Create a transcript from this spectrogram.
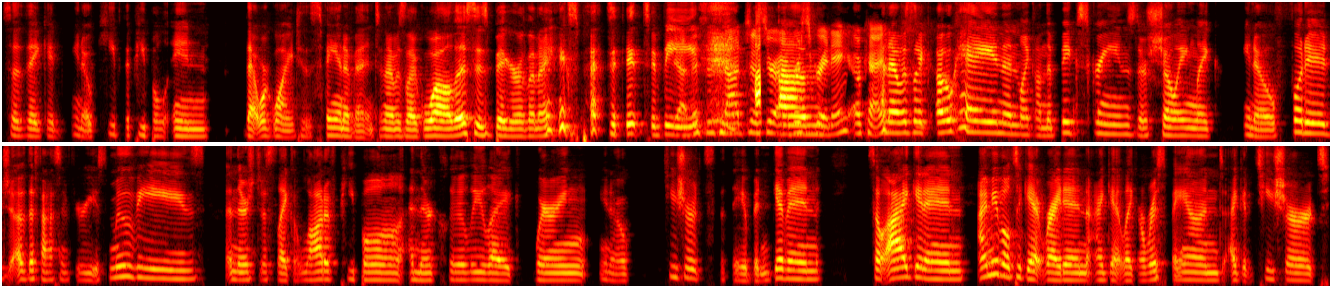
so they could, you know, keep the people in that were going to this fan event. And I was like, well, this is bigger than I expected it to be. Yeah, this is not just your average Um, screening. Okay. And I was like, okay. And then, like, on the big screens, they're showing, like, you know, footage of the Fast and Furious movies. And there's just like a lot of people, and they're clearly like wearing, you know, t shirts that they have been given. So I get in, I'm able to get right in. I get like a wristband, I get a t shirt.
